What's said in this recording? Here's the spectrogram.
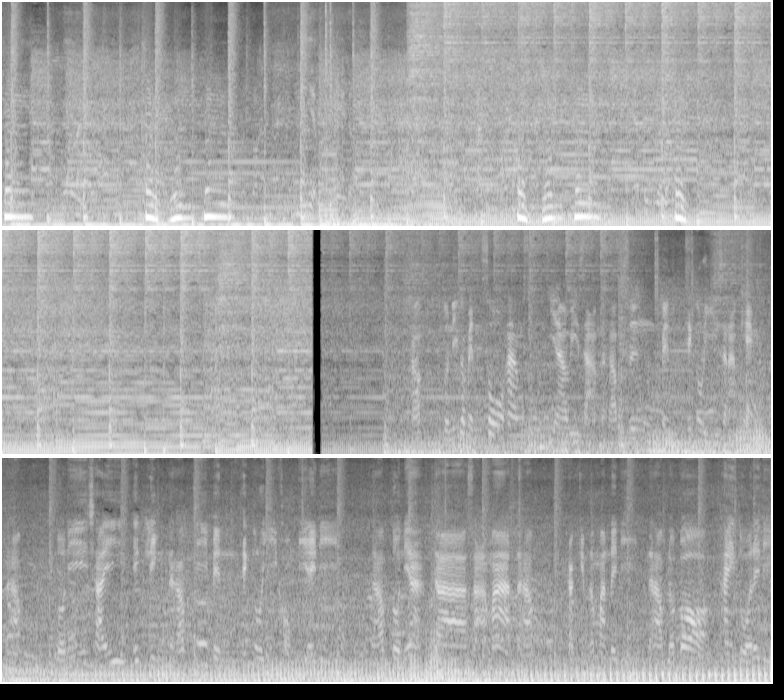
เฮ้ยเฮ้ยวันเฮ้ยเหยียบเองเฮ้ยวันเซ่ห้างศูนย์ ERV 3 นะครับซึ่งเป็นเทคโนโลยีสนามแข่งนะครับตัวนี้ใช้ X-Link นะครับที่เป็นเทคโนโลยีของ BID นะครับตัวนี้จะสามารถนะครับกักเก็บน้ำมันได้ดีนะครับ แล้วก็ให้ตัวได้ดี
